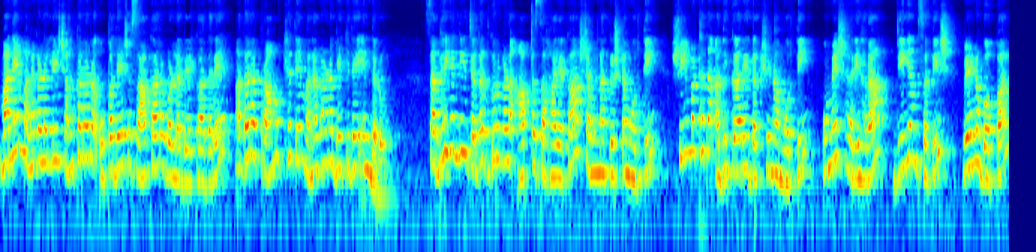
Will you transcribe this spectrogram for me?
ಮನೆ ಮನಗಳಲ್ಲಿ ಶಂಕರರ ಉಪದೇಶ ಸಾಕಾರಗೊಳ್ಳಬೇಕಾದರೆ ಅದರ ಪ್ರಾಮುಖ್ಯತೆ ಮನಗಾಣಬೇಕಿದೆ ಎಂದರು. ಸಭೆಯಲ್ಲಿ ಜಗದ್ಗುರುಗಳ ಆಪ್ತ ಸಹಾಯಕ ಶಮ್ನ ಕೃಷ್ಣಮೂರ್ತಿ ಶ್ರೀಮಠದ ಅಧಿಕಾರಿ ದಕ್ಷಿಣಾಮೂರ್ತಿ ಉಮೇಶ್ ಹರಿಹರ, ಜಿಎಂ ಸತೀಶ್, ವೇಣುಗೋಪಾಲ್,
